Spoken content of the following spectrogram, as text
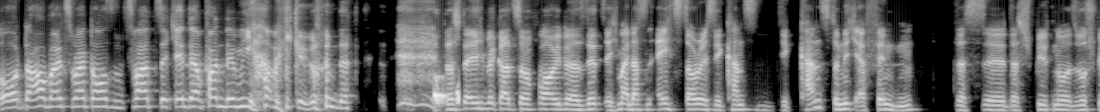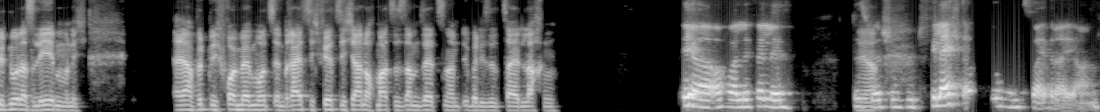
oh, damals 2020 in der Pandemie habe ich gegründet. Das stelle ich mir gerade so vor, wie du da sitzt. Ich meine, das sind echt Stories, die kannst, die kannst du nicht erfinden. Das, äh, das spielt nur, so spielt nur das Leben und ich ja, würde mich freuen, wenn wir uns in 30, 40 Jahren nochmal zusammensetzen und über diese Zeit lachen. Ja, auf alle Fälle. Das ja. wäre schon gut. Vielleicht auch so in zwei, drei Jahren.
